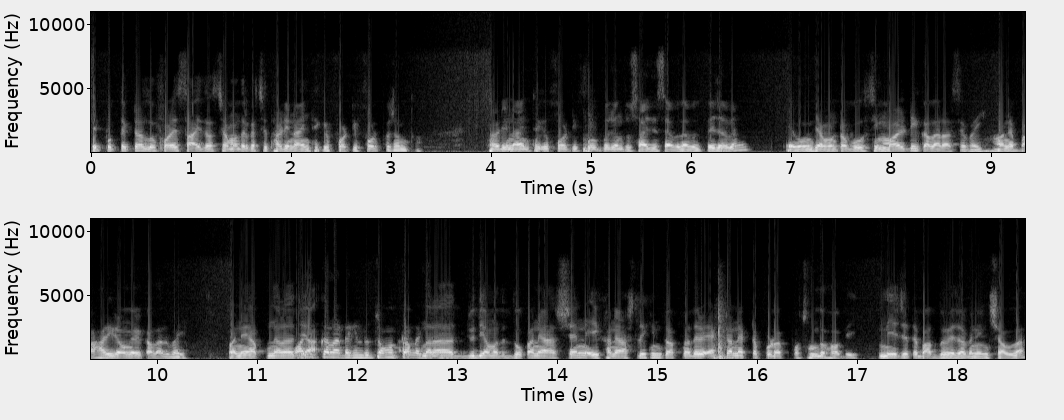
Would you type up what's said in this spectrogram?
এই প্রত্যেকটা লোফারের সাইজ আছে আমাদের কাছে থার্টি নাইন থেকে ফর্টি ফোর পর্যন্ত। থার্টি নাইন থেকে ফর্টি ফোর পর্যন্ত সাইজেস অ্যাভেলেবেল পেয়ে যাবেন। এবং যেমনটা বলছি মাল্টি কালার আছে ভাই। মানে বাহারি রঙের কালার ভাই। মানে আপনারা যে কালারটা কিন্তু চমৎকার আপনারা যদি আমাদের দোকানে আসেন এখানে আসলে কিন্তু আপনাদের একটা না একটা প্রোডাক্ট পছন্দ হবেই। নিয়ে যেতে বাধ্য হয়ে যাবেন ইনশাল্লাহ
